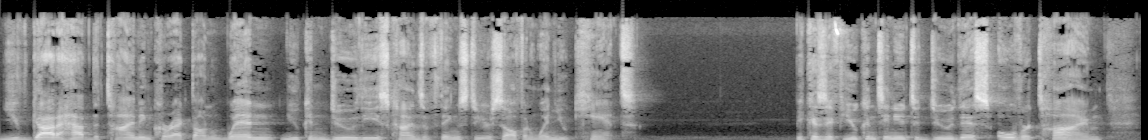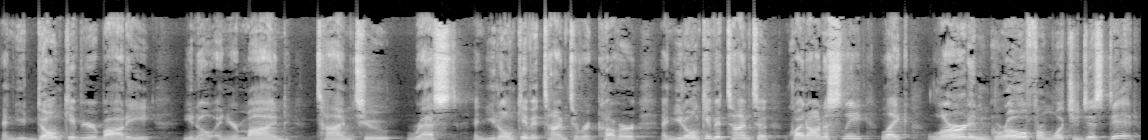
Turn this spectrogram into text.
you've got to have the timing correct on when you can do these kinds of things to yourself and when you can't. Because if you continue to do this over time and you don't give your body, you know, and your mind time to rest and you don't give it time to recover and you don't give it time to, quite honestly, like learn and grow from what you just did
